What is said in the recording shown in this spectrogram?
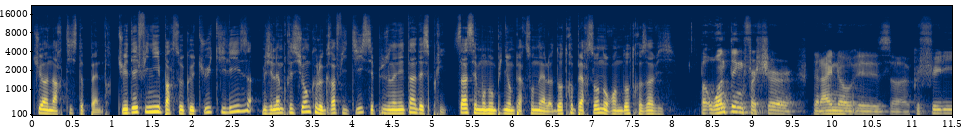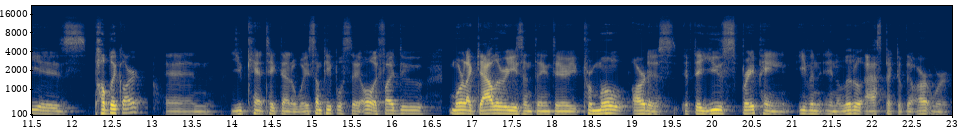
tu es un artiste peintre. Tu es défini par ce que tu utilises, mais j'ai l'impression que le graffiti c'est plus un état d'esprit. Ça c'est mon opinion personnelle. D'autres personnes auront d'autres avis. But one thing for sure that I know is uh, graffiti is public art, and you can't take that away. Some people say, oh, if I do more like galleries and things, they promote artists. If they use spray paint, even in a little aspect of their artwork,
